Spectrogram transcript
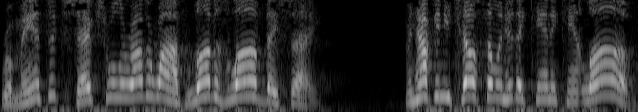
romantic, sexual, or otherwise. Love is love, they say. I mean, how can you tell someone who they can and can't love?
